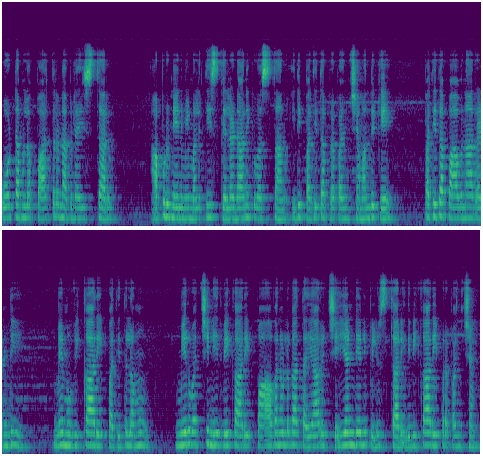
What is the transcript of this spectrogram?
ఓటముల పాత్రను అభినయిస్తారు. అప్పుడు నేను మిమ్మల్ని తీసుకెళ్ళడానికి వస్తాను. ఇది పతిత ప్రపంచం. అందుకే పతిత పావన రండి. మేము వికారి పతితులము. మీరు వచ్చి నిర్వికారి పావనులుగా తయారు చేయండి అని పిలుస్తారు. ఇది వికారి ప్రపంచం.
